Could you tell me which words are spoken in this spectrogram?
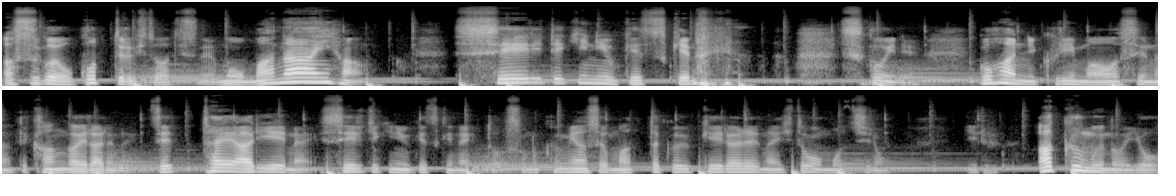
あ、すごい怒ってる人はですね、もうマナー違反。生理的に受け付けない。すごいね。ご飯にクリーム合わせるなんて考えられない。絶対ありえない。生理的に受け付けないと、その組み合わせを全く受け入れられない人ももちろんいる。悪夢のよう。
